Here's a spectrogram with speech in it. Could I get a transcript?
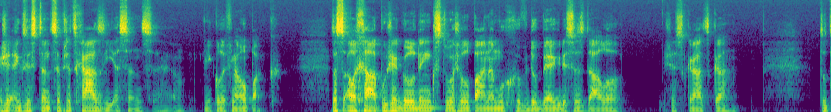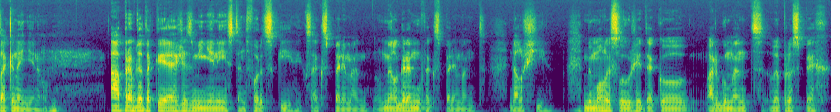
že existence předchází esenci, jo? nikoliv naopak. Zase ale chápu, že Golding stvořil pána Much v době, kdy se zdálo, že zkrátka to tak není. No. A pravda taky je, že zmíněný Stanfordský experiment, no, Milgramův experiment, další, by mohly sloužit jako argument ve prospěch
